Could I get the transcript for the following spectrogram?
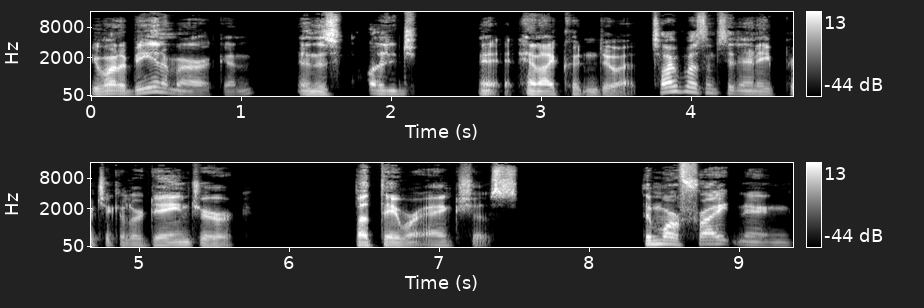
you want to be an American in this village, and I couldn't do it. So I wasn't in any particular danger, but they were anxious. The more frightening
